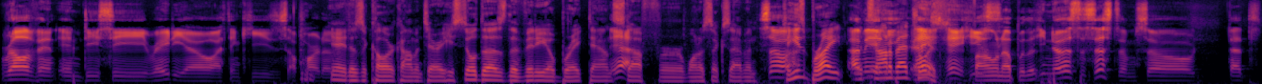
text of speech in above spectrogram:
relevant in DC radio. I think he's a part of. Yeah, he does a color commentary. He still does the video breakdown Yeah. stuff for 1067. So, So, he's bright. I it's mean, not a he- bad hey, choice. Hey, he's, Following up with it? He knows the system, so that's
